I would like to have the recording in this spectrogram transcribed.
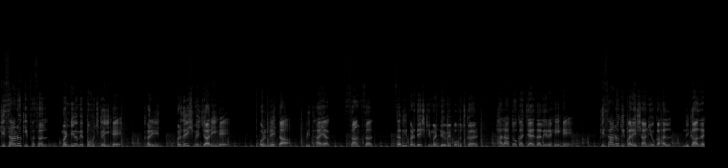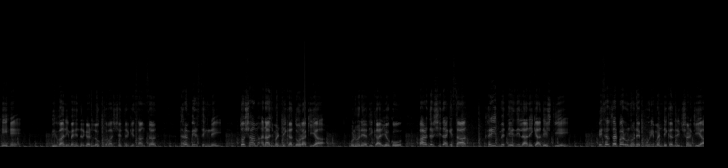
किसानों की फ़सल मंडियों में पहुँच गई है। खरीद प्रदेश में जारी है। और नेता, विधायक, सांसद सभी प्रदेश की मंडियों में पहुंचकर हालातों का जायजा ले रहे हैं। किसानों की परेशानियों का हल निकाल रहे हैं। भिवानी महेंद्रगढ़ लोकसभा क्षेत्र के सांसद धर्मवीर सिंह ने तोशाम अनाज मंडी का दौरा किया। उन्होंने अधिकारियों को पारदर्शिता के साथ खरीद में तेज़ी लाने के आदेश दिए। इस अवसर पर उन्होंने पूरी मंडी का निरीक्षण किया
